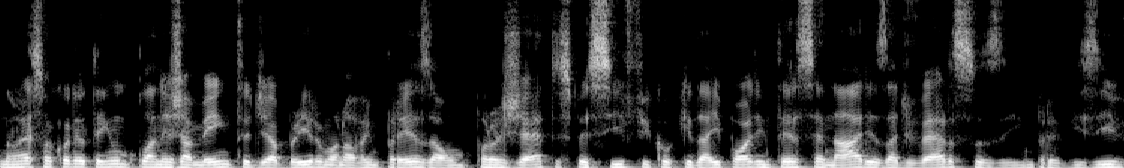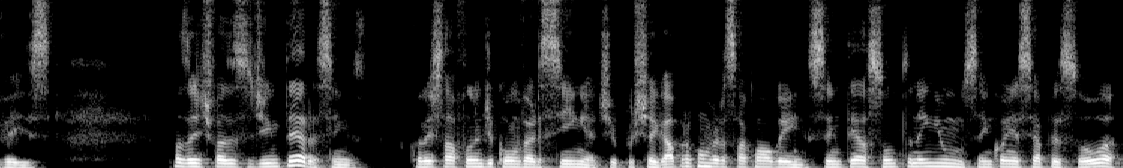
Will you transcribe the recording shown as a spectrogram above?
Não é só quando eu tenho um planejamento de abrir uma nova empresa, um projeto específico que daí podem ter cenários adversos e imprevisíveis. Mas a gente faz isso o dia inteiro, assim. Quando a gente tá falando de conversinha, tipo, chegar para conversar com alguém sem ter assunto nenhum, sem conhecer a pessoa,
